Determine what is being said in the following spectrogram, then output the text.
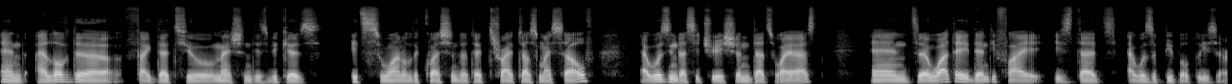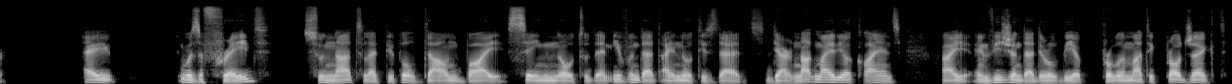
And I love the fact that you mentioned this because it's one of the questions that I try to ask myself. I was in that situation, that's why I asked. And uh, what I identify is that I was a people pleaser. I was afraid to not let people down by saying no to them. Even that I noticed that they are not my ideal clients. I envision that there will be a problematic project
